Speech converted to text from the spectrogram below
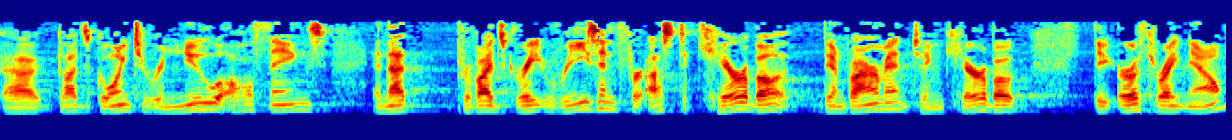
uh, God's going to renew all things, and that provides great reason for us to care about the environment and care about the earth right now.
